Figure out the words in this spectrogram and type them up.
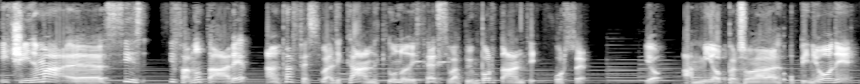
il cinema eh, si, si fa notare anche al Festival di Cannes, che è uno dei festival più importanti, forse io, a mia personale opinione,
